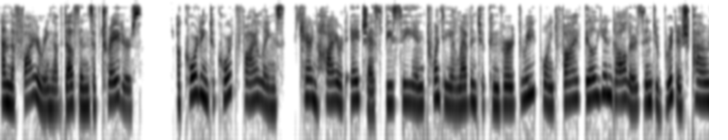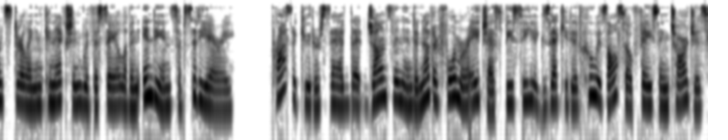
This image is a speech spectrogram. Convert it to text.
and the firing of dozens of traders. According to court filings, Cairn hired HSBC in 2011 to convert $3.5 billion into British pounds sterling in connection with the sale of an Indian subsidiary. Prosecutors said that Johnson and another former HSBC executive who is also facing charges,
